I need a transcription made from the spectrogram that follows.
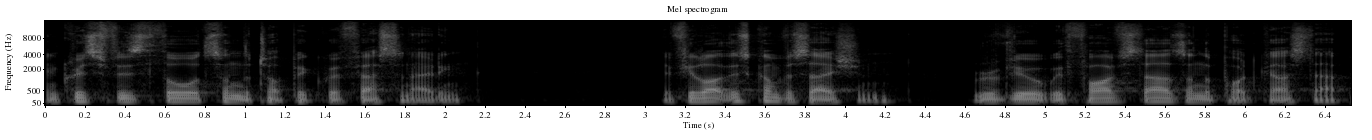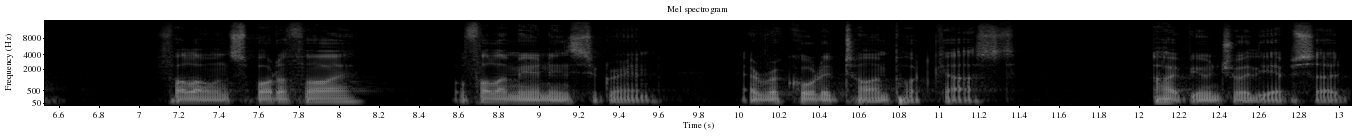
and Christopher's thoughts on the topic were fascinating. If you like this conversation, review it with five stars on the podcast app, follow on Spotify, or follow me on Instagram at Recorded Time Podcast. I hope you enjoy the episode.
